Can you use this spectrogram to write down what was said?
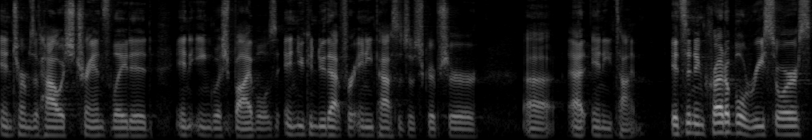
in terms of how it's translated in English Bibles. And you can do that for any passage of Scripture uh, at any time. It's an incredible resource.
